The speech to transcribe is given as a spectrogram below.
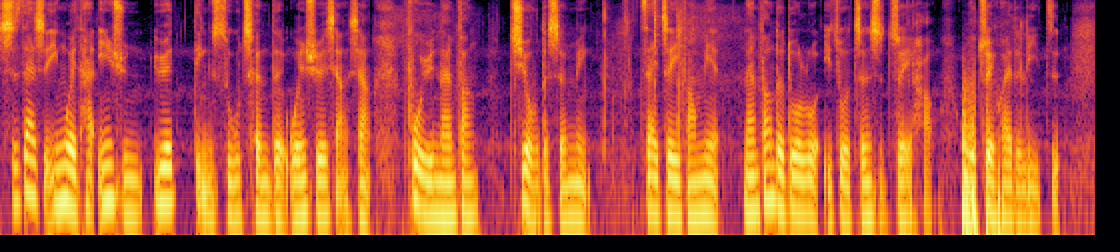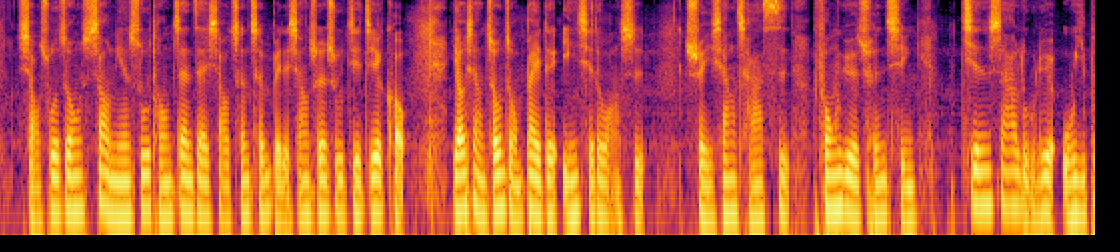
实在是因为他因循约定俗成的文学想象，赋予南方旧的生命。在这一方面，南方的堕落一座真是最好或最坏的例子。小说中，少年苏童站在小城城北的香椿树街街口，遥想种种败得淫邪的往事，水乡茶肆，风月纯情，奸杀掳掠，无一不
